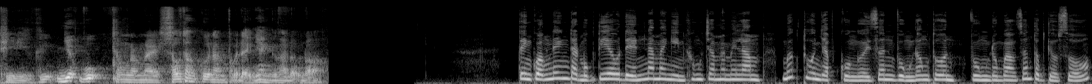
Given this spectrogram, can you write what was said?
Thì cái nhiệm vụ trong năm nay 6 tháng cuối năm phải đẩy nhanh cái hoạt động đó. Tỉnh Quảng Ninh đặt mục tiêu đến năm 2025, mức thu nhập của người dân vùng nông thôn, vùng đồng bào dân tộc thiểu số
